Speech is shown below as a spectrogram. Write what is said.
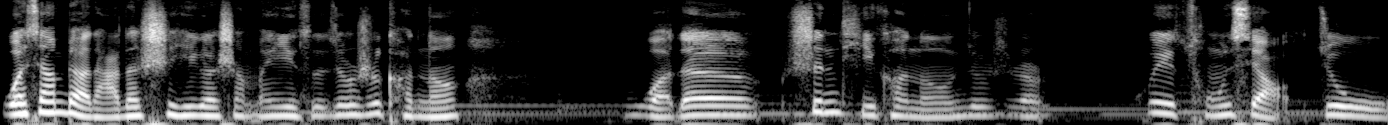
我想表达的是一个什么意思？就是可能我的身体可能就是会从小就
